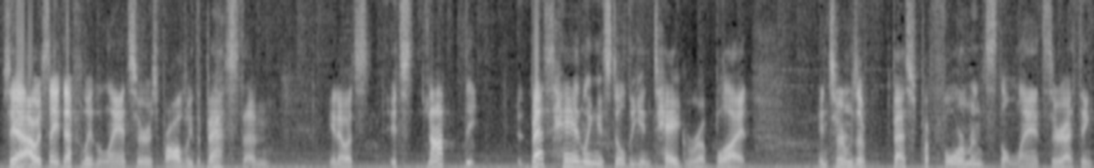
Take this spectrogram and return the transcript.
So yeah, I would say definitely the Lancer is probably the best. Then, you know, it's it's not the best handling is still the Integra, but in terms of best performance, the Lancer I think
